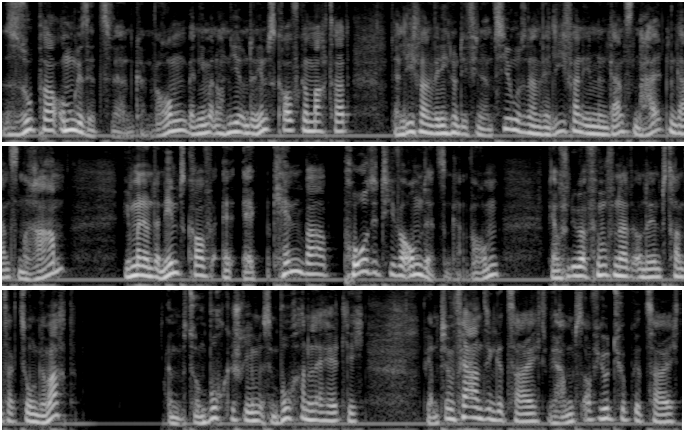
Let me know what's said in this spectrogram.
super umgesetzt werden können. Warum? Wenn jemand noch nie einen Unternehmenskauf gemacht hat, dann liefern wir nicht nur die Finanzierung, sondern wir liefern ihm einen ganzen Halt, einen ganzen Rahmen, wie man den Unternehmenskauf erkennbar positiver umsetzen kann. Warum? Wir haben schon über 500 Unternehmenstransaktionen gemacht so ein Buch geschrieben, ist im Buchhandel erhältlich. Wir haben es im Fernsehen gezeigt, wir haben es auf YouTube gezeigt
